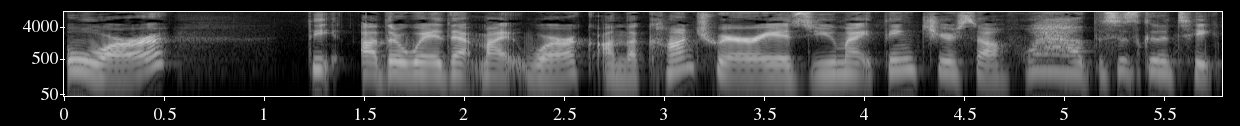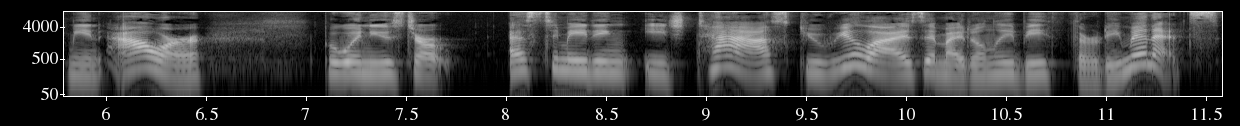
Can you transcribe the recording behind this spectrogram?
Or the other way that might work, on the contrary, is you might think to yourself, wow, this is going to take me an hour. But when you start estimating each task, you realize it might only be 30 minutes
